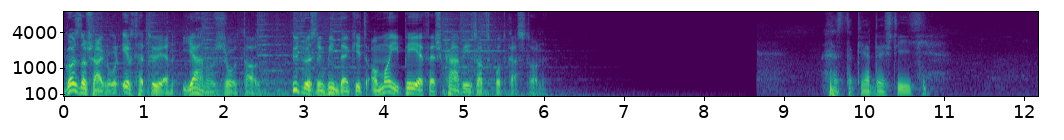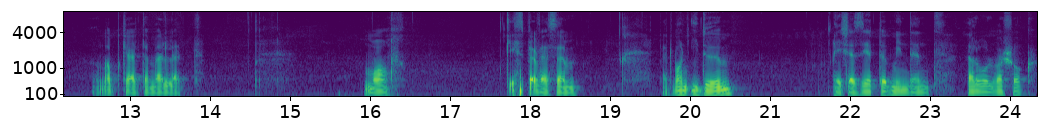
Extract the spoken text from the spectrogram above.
Gazdaságról érthetően János Zsoltal. Üdvözlünk mindenkit a mai PFS Kávézac podcaston. Ezt a kérdést így a napkelte mellett ma kézbe veszem, mert van időm, és ezért több mindent elolvasok.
